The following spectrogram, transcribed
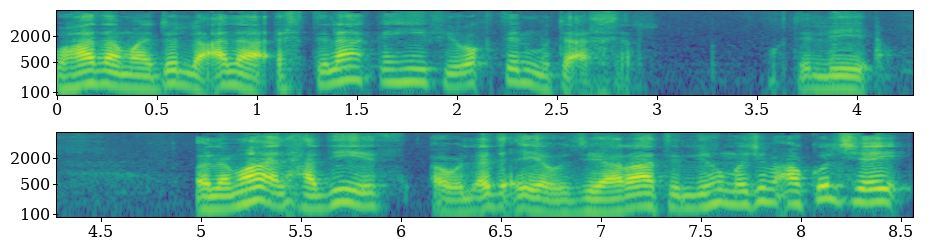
وهذا ما يدل على اختلاقه في وقت متأخر. وقت اللي علماء الحديث أو الأدعية والزيارات اللي هم جمعوا كل شيء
